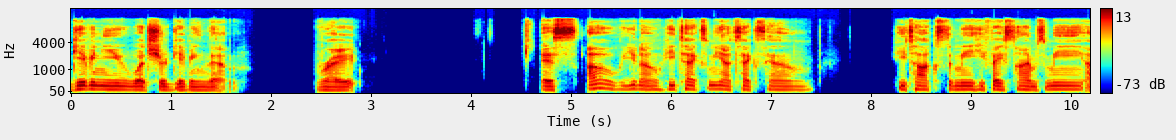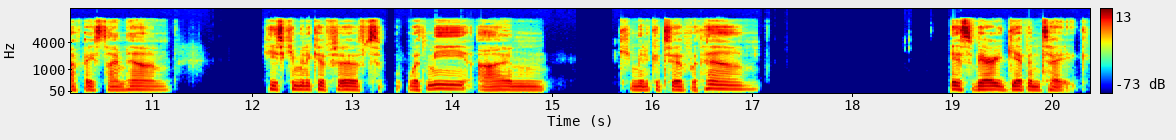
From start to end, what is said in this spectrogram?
giving you what you're giving them, right? It's, oh, you know, he texts me, I text him. He talks to me, he FaceTimes me, I FaceTime him. He's communicative with me, I'm communicative with him. It's very give and take.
